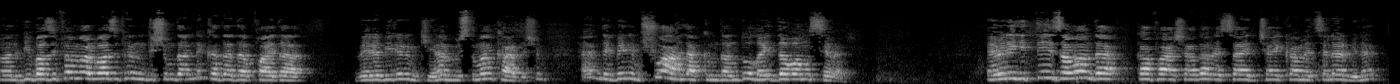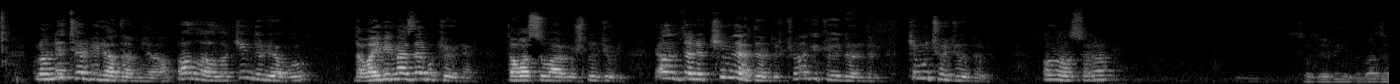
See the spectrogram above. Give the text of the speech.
yani bir vazifem var, vazifemin dışında ne kadar da fayda verebilirim ki hem Müslüman kardeşim hem de benim şu ahlakımdan dolayı davamı sever. Evine gittiği zaman da kafa aşağıda vesaire çay ikram etseler bile ulan ne terbiyeli adam ya. Allah Allah kimdir ya bu? Davayı bilmezler bu köyler. Davası varmış, nurcu. Yalnız derler kimlerdendir, hangi köydendir, kimin çocuğudur? Ondan sonra Söz verdiğin gibi bazen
